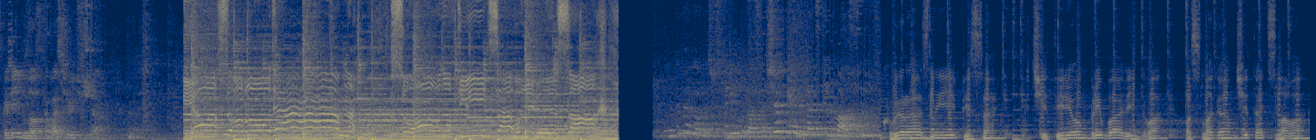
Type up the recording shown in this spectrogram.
Скажіть, будь ласка, ваші відчуття? Я свободен, словно птица в небесах. Скажіть, будь ласка, що таке 11 клас? Буквы разные писать, к четырем прибавить два, по слогам читать слова.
